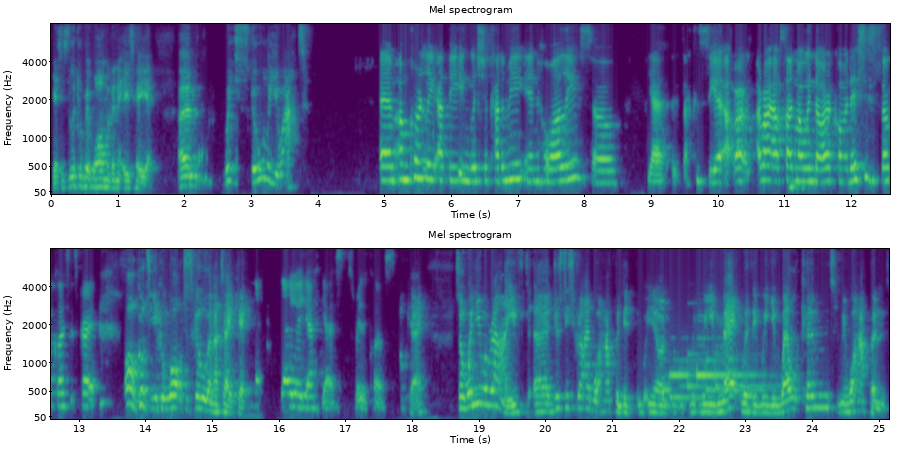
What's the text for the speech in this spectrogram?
Yes, it's a little bit warmer than it is here. Um, which school are you at? Um, I'm currently at the English Academy in Hawali, so yeah, I can see it right, right outside my window. Our accommodation is so close; it's great. Oh, good. So you can walk to school then, I take it. Yeah, yeah, yeah, yeah. It's, it's really close. Okay. So when you arrived, uh, just describe what happened. Did you know? Were you met? Were, were you welcomed? I mean, what happened?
